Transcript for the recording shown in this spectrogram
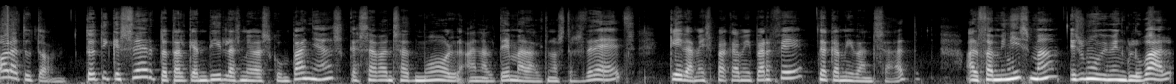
Hola a tothom. Tot i que és cert tot el que han dit les meves companyes, que s'ha avançat molt en el tema dels nostres drets, queda més pa camí per fer que camí avançat. El feminisme és un moviment global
